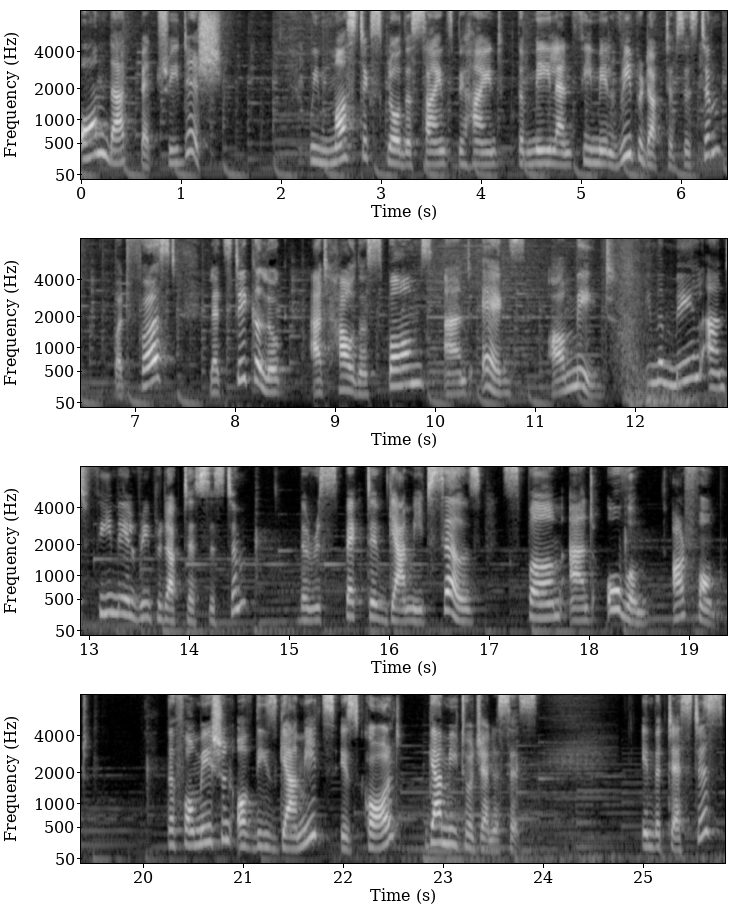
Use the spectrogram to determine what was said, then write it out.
on that petri dish? We must explore the science behind the male and female reproductive system. But first, let's take a look at how the sperms and eggs are made. In the male and female reproductive system, the respective gamete cells, sperm and ovum, are formed. The formation of these gametes is called gametogenesis. In the testis,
